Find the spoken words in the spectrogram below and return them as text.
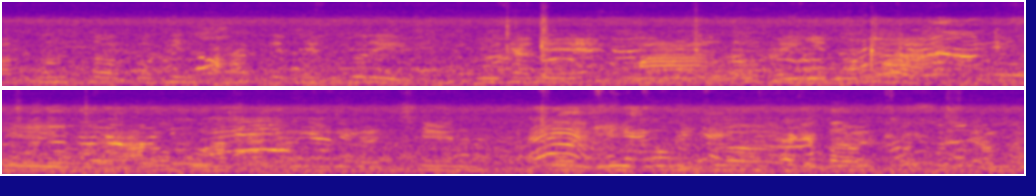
অত্যন্ত কঠিন পাহাড়কে ভেদ করে এখানে মা এই যে নর্মদা সেই আরব মহাসাগরের দিকে যাচ্ছেন এই পবিত্র আমরা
